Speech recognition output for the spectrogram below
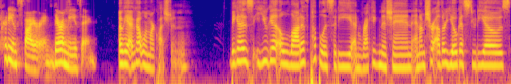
pretty inspiring. They're amazing. Okay, I've got one more question. Because you get a lot of publicity and recognition, and I'm sure other yoga studios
